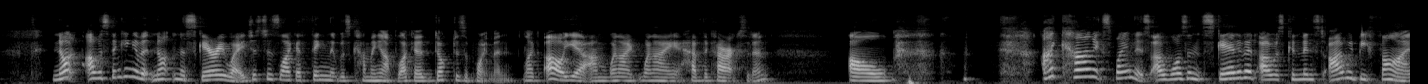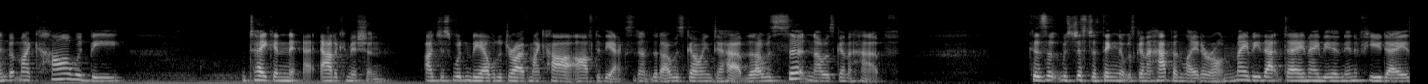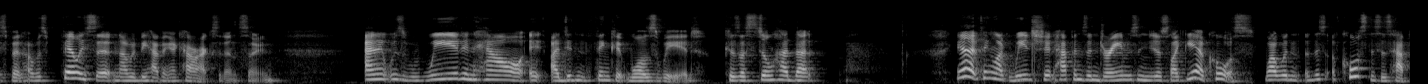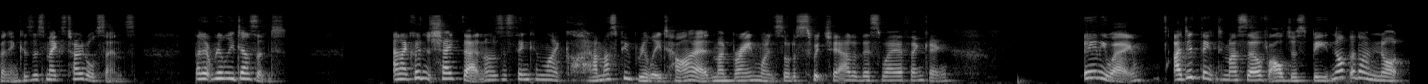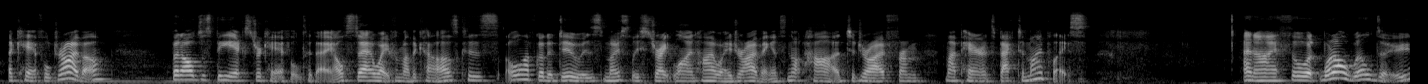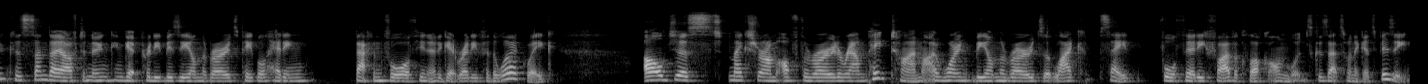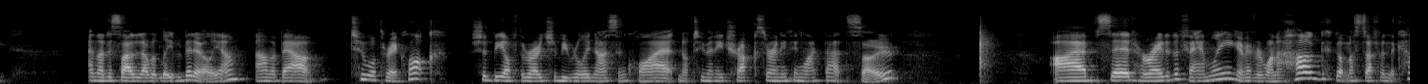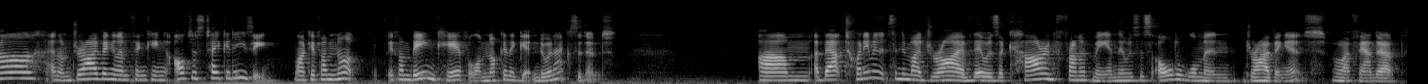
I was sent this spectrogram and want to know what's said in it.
Not I was thinking of it not in a scary way, just as like a thing that was coming up, like a doctor's appointment. Like, oh yeah, um, when I when I have the car accident, I'll I can't explain this. I wasn't scared of it. I was convinced I would be fine, but my car would be taken out of commission. I just wouldn't be able to drive my car after the accident that I was going to have, that I was certain I was going to have. Because it was just a thing that was going to happen later on. Maybe that day, maybe in a few days, but I was fairly certain I would be having a car accident soon. And it was weird in how it, I didn't think it was weird. Because I still had that. You know that thing like weird shit happens in dreams, and you're just like, yeah, of course. Why wouldn't this? Of course, this is happening because this makes total sense. But it really doesn't and I couldn't shake that. And I was just thinking, like, God, I must be really tired. My brain won't sort of switch out of this way of thinking. Anyway, I did think to myself, I'll just be, not that I'm not a careful driver, but I'll just be extra careful today. I'll stay away from other cars because all I've got to do is mostly straight line highway driving. It's not hard to drive from my parents back to my place. And I thought, what I will do, because Sunday afternoon can get pretty busy on the roads, people heading back and forth, you know, to get ready for the work week. I'll just make sure I'm off the road around peak time. I won't be on the roads at like, say, 4.30, 5 o'clock onwards, because that's when it gets busy. And I decided I would leave a bit earlier, um, about 2 or 3 o'clock, should be off the road, should be really nice and quiet, not too many trucks or anything like that. So I said hooray to the family, gave everyone a hug, got my stuff in the car, and I'm driving and I'm thinking, I'll just take it easy. Like if I'm not if I'm being careful, I'm not going to get into an accident. Um, about 20 minutes into my drive, there was a car in front of me, and there was this older woman driving it, who I found out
